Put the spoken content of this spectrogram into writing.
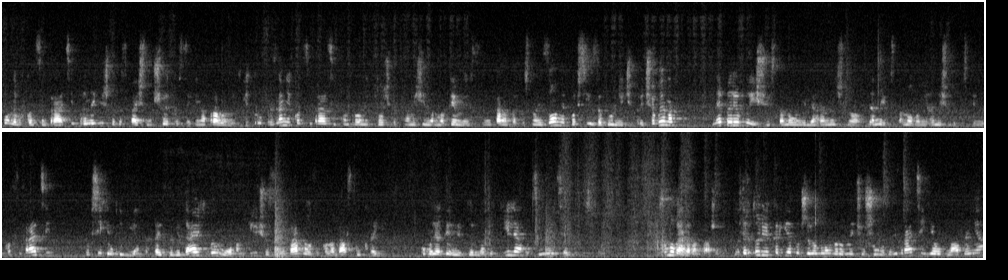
фонових концентрацій при найбільш небезпечних швидкостях і направленнях вітру, приземні концентрації в контрольних точках на межі нормативної санітарно-захисної зони по всіх забруднюючих речовинах не перевищують встановлені для гранично для них встановлені гранично допустимі концентрації у всіх інгредієнтах та відповідають вимогам діючого санітарного законодавства України. Кумулятивний вплив на довкілля оцінюється відпустимо. Шумове навантаження. На території кар'єру джерелом виробничого шуму та вібрації є обладнання,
